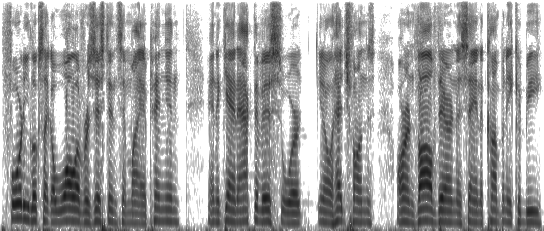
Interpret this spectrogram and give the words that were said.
40 looks like a wall of resistance, in my opinion. And again, activists or you know hedge funds are involved there, and they're saying the company could be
